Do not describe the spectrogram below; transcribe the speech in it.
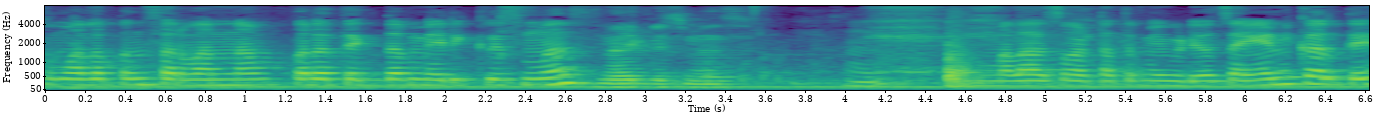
तुम्हाला पण सर्वांना परत एकदा मेरी क्रिसमस मेरी क्रिसमस हम्म. मला असं वाटतं आता मी व्हिडिओचा एंड करते.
